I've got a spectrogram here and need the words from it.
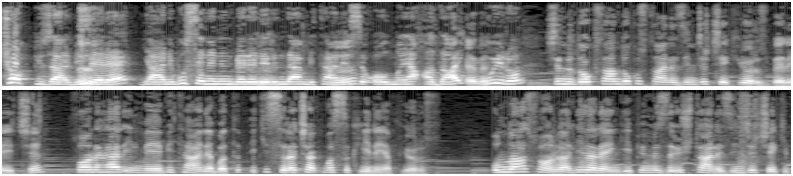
Çok güzel bir bere. Yani bu senenin berelerinden bir tanesi olmaya aday. Evet. Buyurun. Şimdi 99 tane zincir çekiyoruz bere için. Sonra her ilmeğe bir tane batıp iki sıra çakma sık iğne yapıyoruz. Bundan sonra lila rengi ipimizle 3 tane zincir çekip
